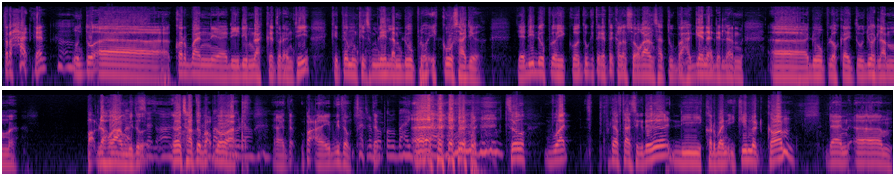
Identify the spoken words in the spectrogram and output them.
terhad kan mm-hmm. untuk uh, korban uh, di di Melaka tu nanti kita mungkin sembelih dalam 20 ekor saja. Jadi 20 ekor tu kita kata kalau seorang satu bahagian ada dalam uh, 20 kali 7 dalam 14 orang begitu. satu- Uh, satu 40 orang. orang. Empat uh, begitu. Satu Tep- berapa bahagian lah. so buat pendaftaran segera di korbanikim.com dan um,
